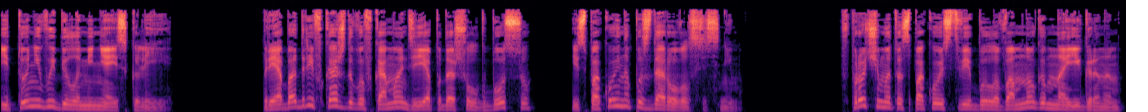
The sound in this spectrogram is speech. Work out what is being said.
и то не выбило меня из колеи. Приободрив каждого в команде, я подошел к боссу и спокойно поздоровался с ним. Впрочем, это спокойствие было во многом наигранным,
